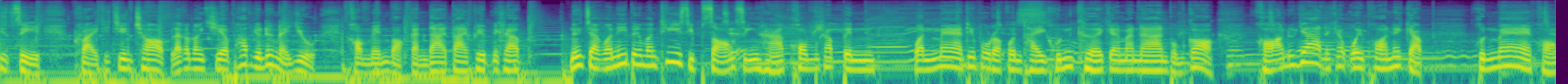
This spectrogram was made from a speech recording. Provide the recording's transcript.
2024 ใครที่ชื่นชอบและกำลังเชียร์ภาพยนตร์เรื่องไหนอยู่ คอมเมนต์บอกกันได้ใต้คลิปนะครับ เนื่องจากวันนี้เป็นวันที่ 12 สิงหาคมครับเป็น วันแม่ที่พวกเราคนไทยคุ้นเคยกันมานาน ผมก็ขออนุญาตนะครับอวยพรให้กับคุณแม่ของ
